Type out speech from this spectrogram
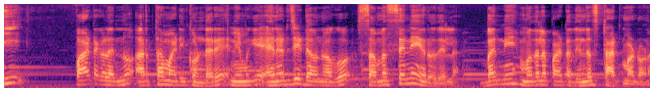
ಈ ಪಾಠಗಳನ್ನು ಅರ್ಥ ಮಾಡಿಕೊಂಡರೆ ನಿಮಗೆ ಎನರ್ಜಿ ಡೌನ್ ಆಗೋ ಸಮಸ್ಯೆನೇ ಇರೋದಿಲ್ಲ. ಬನ್ನಿ, ಮೊದಲ ಪಾಠದಿಂದ ಸ್ಟಾರ್ಟ್ ಮಾಡೋಣ.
